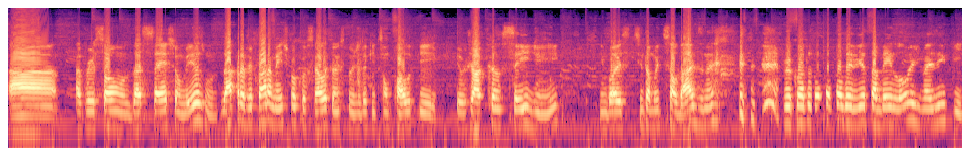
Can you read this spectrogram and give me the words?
A, a versão da Session mesmo, dá pra ver claramente que o Costela, que é um estúdio daqui de São Paulo que eu já cansei de ir, embora sinta muito saudades, né? Por conta dessa pandemia tá bem longe, mas enfim.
